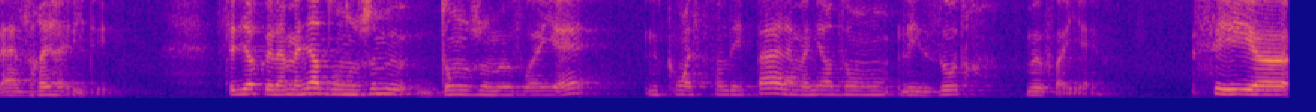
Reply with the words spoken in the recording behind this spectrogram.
la vraie réalité. C'est-à-dire que la manière dont je, me, dont je me voyais ne correspondait pas à la manière dont les autres me voyaient. C'est euh,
